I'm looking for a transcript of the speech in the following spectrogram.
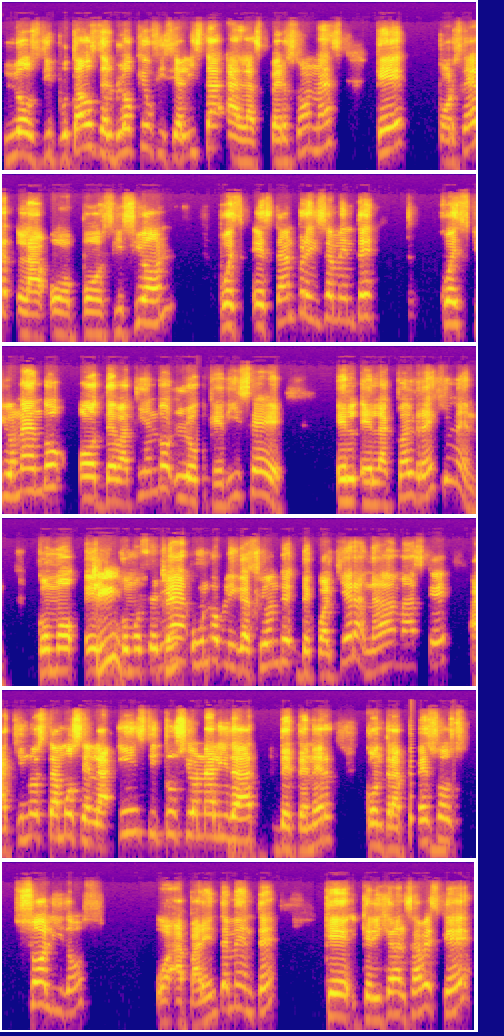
los diputados del bloque oficialista a las personas que, por ser la oposición, pues están precisamente cuestionando o debatiendo lo que dice el actual régimen, como, el, como sería una obligación de, de cualquiera, nada más que aquí no estamos en la institucionalidad de tener contrapesos sólidos o aparentemente que, que dijeran, ¿sabes qué?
